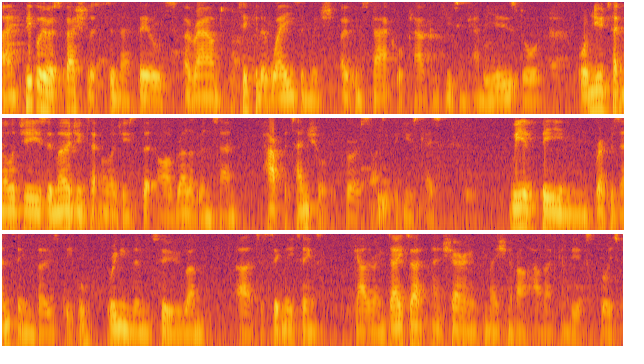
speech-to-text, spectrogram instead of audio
and people who are specialists in their fields around particular ways in which OpenStack or cloud computing can be used, or, or new technologies, emerging technologies that are relevant and have potential for a scientific use case. We have been representing those people, bringing them to, um, uh, to SIG meetings, gathering data and sharing information about how that can be exploited.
